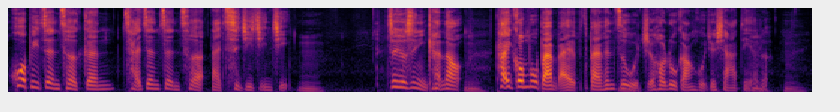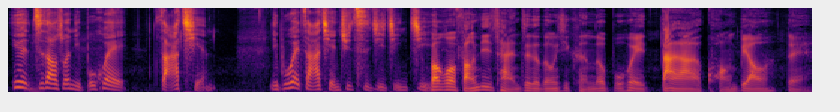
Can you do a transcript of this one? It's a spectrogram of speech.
货币政策跟财政政策来刺激经济。嗯，这就是你看到他一公布百百百分之五之后，陆港股就下跌了。嗯，因为知道说你不会砸钱，你不会砸钱去刺激经济，包括房地产这个东西可能都不会大大的狂飙。对，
